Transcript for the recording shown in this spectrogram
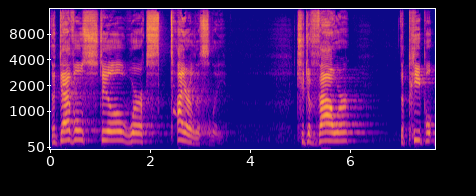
The devil still works tirelessly to devour the people,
